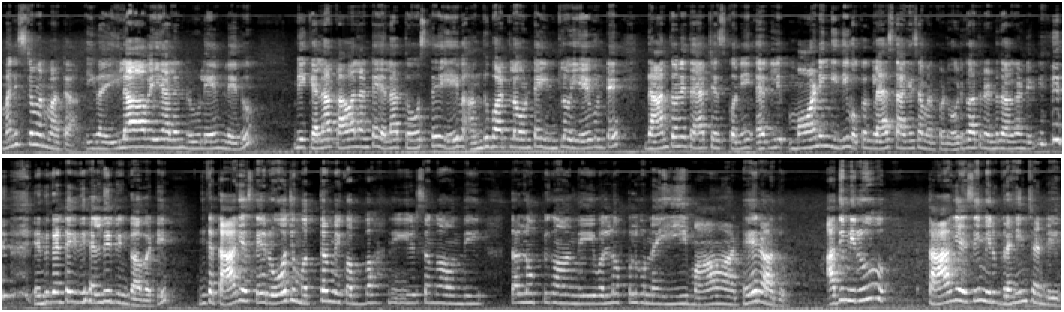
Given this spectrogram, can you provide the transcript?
మన ఇష్టం అనమాట ఇక ఇలా వేయాలని రూల్ ఏం లేదు. మీకు ఎలా కావాలంటే ఎలా తోస్తే ఏవి అందుబాటులో ఉంటే ఇంట్లో ఏవి ఉంటే దాంతోనే తయారు చేసుకొని ఎర్లీ మార్నింగ్ ఇది ఒక గ్లాస్ తాగేసాం అనుకోండి ఒకటి కాదు రెండు తాగండి. ఎందుకంటే ఇది హెల్దీ డ్రింక్ కాబట్టి. ఇంకా తాగేస్తే రోజు మొత్తం మీకు అబ్బా నీరసంగా ఉంది తలనొప్పిగా ఉంది ఒళ్ళు ఉన్నాయి. ఈ మాటే రాదు. అది మీరు తాగేసి మీరు గ్రహించండి.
